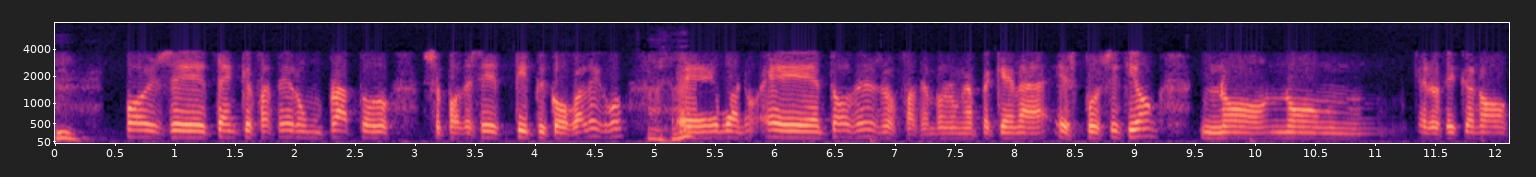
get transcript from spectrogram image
mm. pois eh, ten que facer un plato, se pode ser típico galego, Ajá. eh, bueno, eh, entonces facemos unha pequena exposición, no, non, quero dicir que non,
